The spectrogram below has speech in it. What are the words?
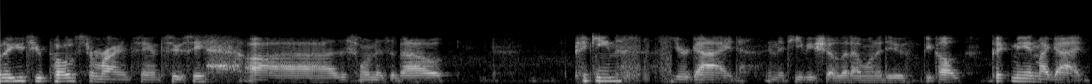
Another YouTube post from Ryan Sansoucy. Uh, this one is about picking your guide in the TV show that I want to do. It'd be called Pick Me and My Guide.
